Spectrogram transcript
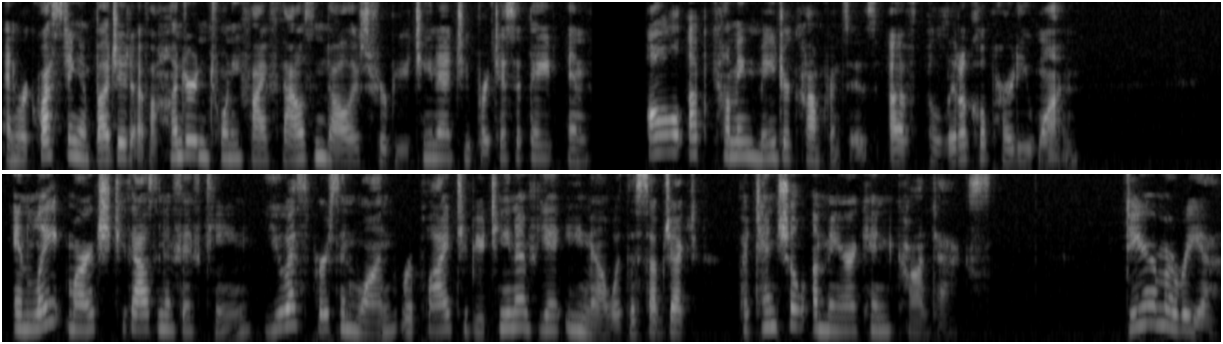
and requesting a budget of $125,000 for Butina to participate in all upcoming major conferences of Political Party 1. In late March 2015, U.S. Person 1 replied to Butina via email with the subject Potential American Contacts. Dear Maria,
